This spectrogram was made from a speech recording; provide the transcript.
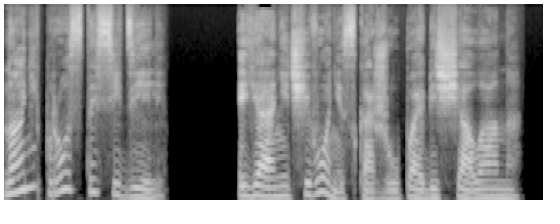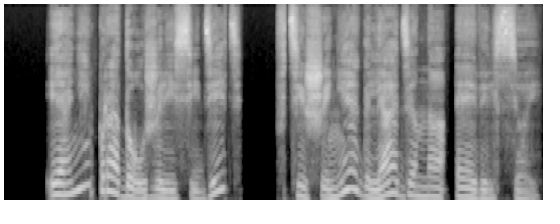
но они просто сидели. «Я ничего не скажу», — пообещала она. И они продолжили сидеть в тишине, глядя на Эвельсёй.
